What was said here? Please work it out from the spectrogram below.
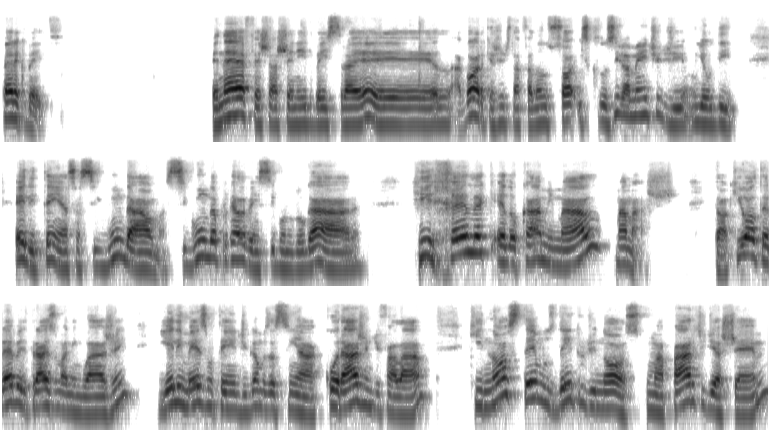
Perek Beit. Benefesh Hashenit Israel. Agora que a gente está falando só exclusivamente de um Yehudi. Ele tem essa segunda alma. Segunda porque ela vem em segundo lugar. Hi Helek Elokam Mal Mamash. Então, aqui o Alter Rebbe, ele traz uma linguagem, e ele mesmo tem, digamos assim, a coragem de falar que nós temos dentro de nós uma parte de Hashem,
